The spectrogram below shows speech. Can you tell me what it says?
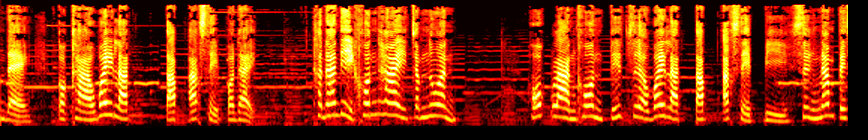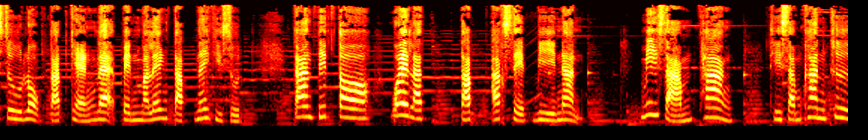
นแดง ก็ฆ่าไวรัสตับอักเสบบ่ได้ขณะนี้คนไทยจำนวน6ล้านคนติดเชื้อไวรัสตับอักเสบบี ซึ่งนำไปสู่โรคตับแข็งและเป็นมะเร็งตับในที่สุด การติดต่อไวรัสตับอักเสบบีนั่น มีสามทาง ที่สำคัญคือ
